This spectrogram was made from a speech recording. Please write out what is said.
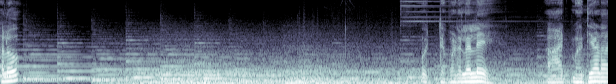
ഹലോ? ഒറ്റപ്പെടലല്ലേ? ആത്മഹത്യയാടാ.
